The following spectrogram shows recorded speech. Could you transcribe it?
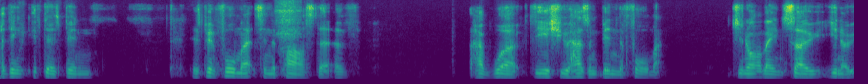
I think if there's been there's been formats in the past that have have worked, the issue hasn't been the format. Do you know what I mean? So you know,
